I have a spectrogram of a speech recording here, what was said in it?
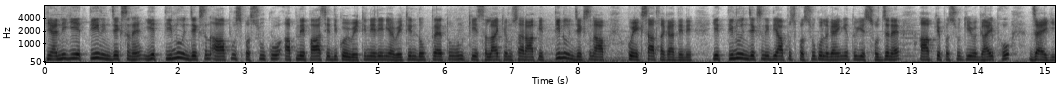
यानी कि ये तीन इंजेक्शन है। ये तीनों इंजेक्शन आप उस पशु को अपने पास यदि कोई वेटिनेरियन या वेटिन डॉक्टर है तो उनकी सलाह के अनुसार आप ये तीनों इंजेक्शन आपको एक साथ लगा देने। ये तीनों इंजेक्शन यदि आप उस पशु को लगाएँगे तो ये सोजन है। आपके पशु की गायब हो जाएगी।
